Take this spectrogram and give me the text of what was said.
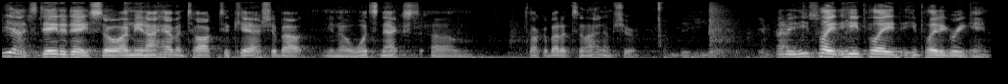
Yeah, it's day to day. So I mean, I haven't talked to Cash about you know what's next. Um, talk about it tonight, I'm sure. I mean, he played. He played. He played a great game.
